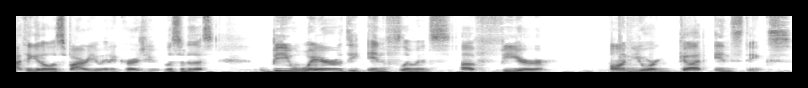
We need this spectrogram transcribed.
I think it'll inspire you and encourage you. Listen to this Beware the influence of fear on your gut instincts.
